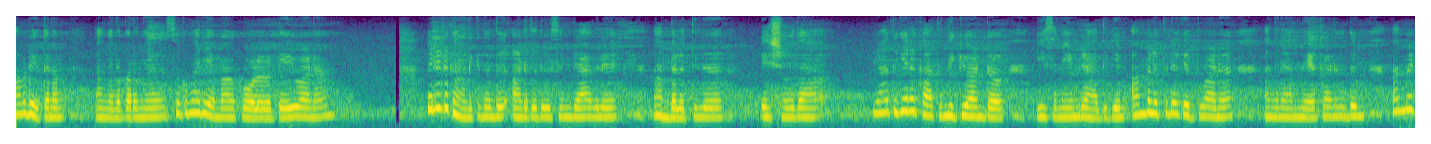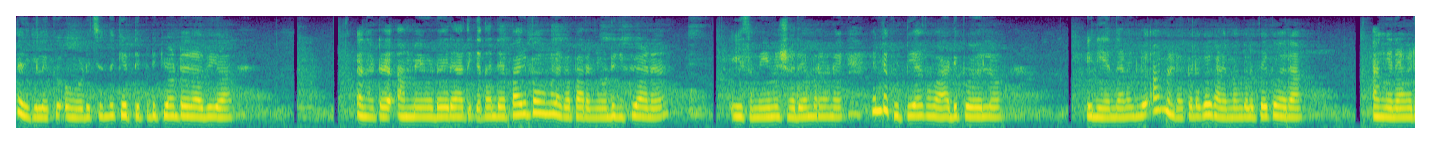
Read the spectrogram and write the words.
അവിടെ എത്തണം. അങ്ങനെ പറഞ്ഞ് സുകുമാരി അമ്മ കോൾ കെട്ടുകയുമാണ് പിന്നീട് കാണിക്കുന്നത് അടുത്ത ദിവസം രാവിലെ അമ്പലത്തിൽ യശോദ രാധികനെ കാത്തു നിൽക്കുകയാണ് കേട്ടോ ഈ സമയം രാധികയും അമ്പലത്തിലേക്ക് എത്തുവാണ്. അങ്ങനെ അമ്മയെ കാണുന്നതും അമ്മയുടെ അരികിലേക്ക് ഓടിച്ചെന്ന് കെട്ടിപ്പിടിക്കുകയാണ് ട്ടോ രാധിക. എന്നിട്ട് അമ്മയോട് രാധിക തന്റെ പരിഭവങ്ങളൊക്കെ പറഞ്ഞുകൊണ്ടിരിക്കുകയാണ് ഈ സമയം യശോദയം പറയണേ എന്റെ കുട്ടിയൊക്കെ വാടിപ്പോയല്ലോ. ഇനി എന്താണെങ്കിലും അമ്മയുടെ മെടക്കലൊക്കെ കളിമംഗലത്തേക്ക് വരാം. അങ്ങനെ അവർ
